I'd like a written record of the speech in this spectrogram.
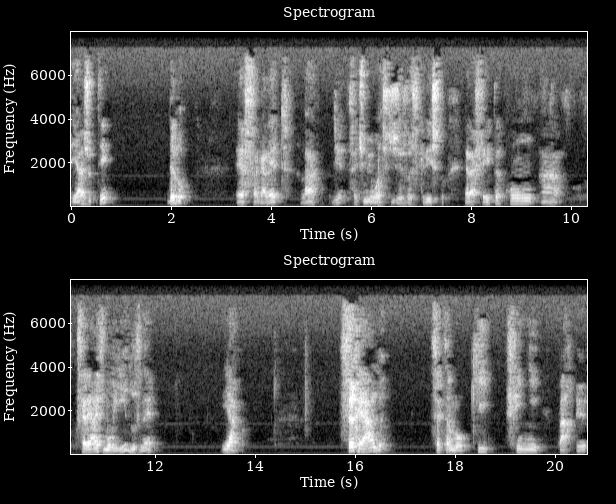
e ajouté de l'eau. Essa galete lá de 7000 antes de Jesus Cristo era feita com a, cereais moídos, né, e água. Céréales c'est un mot qui finit par E.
